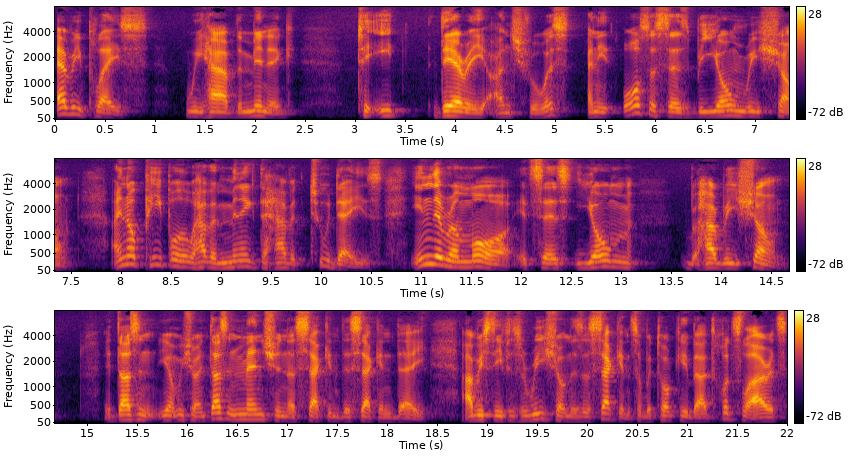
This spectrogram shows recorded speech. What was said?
every place we have the minig to eat dairy on Shavuos, and it also says biyom rishon. I know people who have a minig to have it two days. In the Ramah, it says yom harishon. It doesn't, you know, it doesn't mention a second, the second day. Obviously, if it's a rishon, there's a second. So we're talking about chutzlar,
